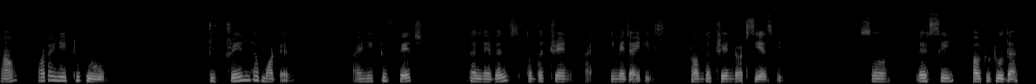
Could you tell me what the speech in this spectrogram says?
Now what I need to do to train the model, I need to fetch the labels of the train uh, image IDs from the train.csv. So let's see how to do that.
